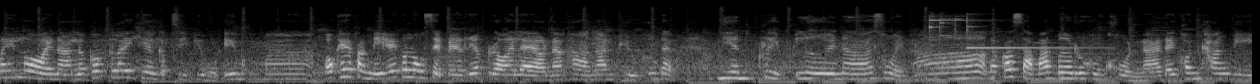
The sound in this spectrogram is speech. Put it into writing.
ม่ลอยนะแล้วก็ใกล้เคียงกับสีผิวของเอมากๆ โอเคฝั่งนี้เอก็ลงเสร็จไปเรียบร้อยแล้วนะคะ งานผิวคือแบบเนียนกริบเลยนะ สวยมาก แล้วก็สามารถเบลอรูขุมขนนะ ได้ค่อนข้างดี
